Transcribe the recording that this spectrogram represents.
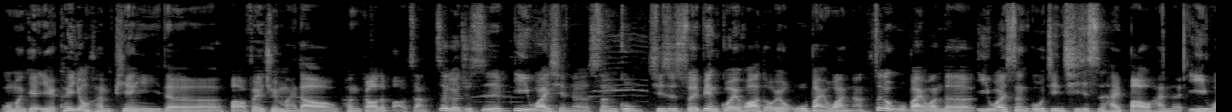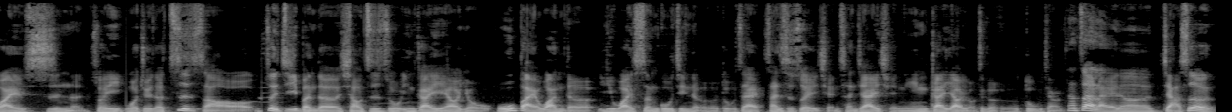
我们可以也可以用很便宜的保费去买到很高的保障，这个就是意外险的身故。其实随便规划都有五百万啊，这个五百万的意外身故金其实还包含了意外失能，所以我觉得至少最基本的小资族应该也要有五百万的意外身故金的额度，在三十岁以前成家以前，你应该要有这个额度这样。那再来呢？假设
